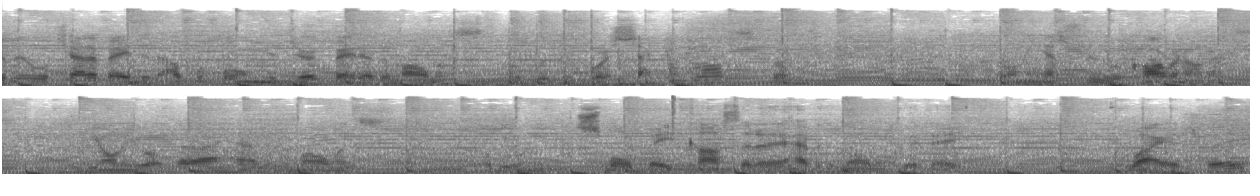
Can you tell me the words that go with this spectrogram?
a little chatterbait is outperforming the jerkbait at the moment. I was looking for a second rod, but it only has fluorocarbon carbon on it. The only rod that I have at the moment, or the only small bait cast that I have at the moment with a wire trace.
